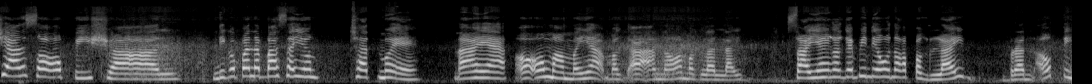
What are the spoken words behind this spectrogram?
Shanso Official. Hindi ko pa nabasa yung chat mo eh. Naya, oo, mamaya, mag, ah, magla-live. Sayang kagabi, hindi ako nakapag-live. Brand out eh.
